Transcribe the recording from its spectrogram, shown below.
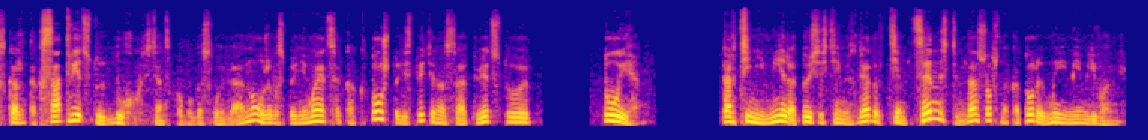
скажем так, соответствует духу христианского богословия. Оно уже воспринимается как то, что действительно соответствует той картине мира, той системе взглядов, тем ценностям, да, собственно, которые мы имеем в Евангелии.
